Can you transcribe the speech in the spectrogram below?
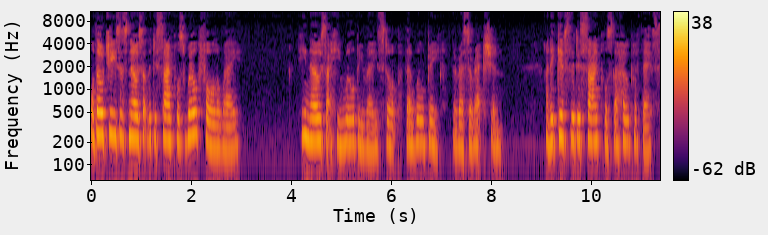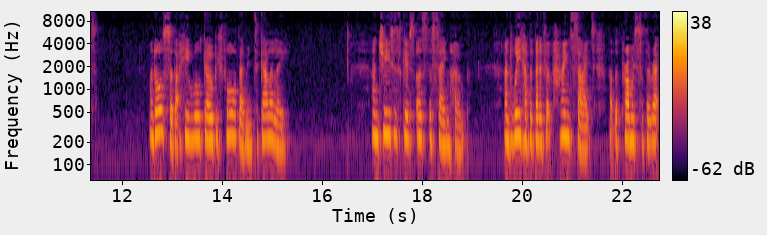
although Jesus knows that the disciples will fall away, he knows that he will be raised up. There will be the resurrection. And he gives the disciples the hope of this. And also that he will go before them into Galilee. And Jesus gives us the same hope and we have the benefit of hindsight that the promise of the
